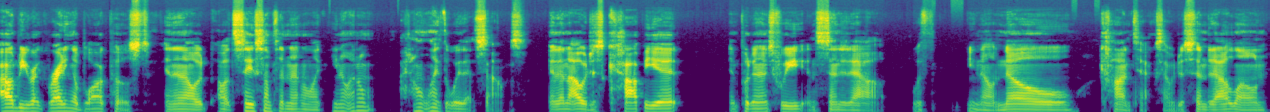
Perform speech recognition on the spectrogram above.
I would be like writing a blog post, and then I would I would say something, and I'm like, you know, I don't I don't like the way that sounds, and then I would just copy it and put in a tweet and send it out with you know, no context. I would just send it out alone.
